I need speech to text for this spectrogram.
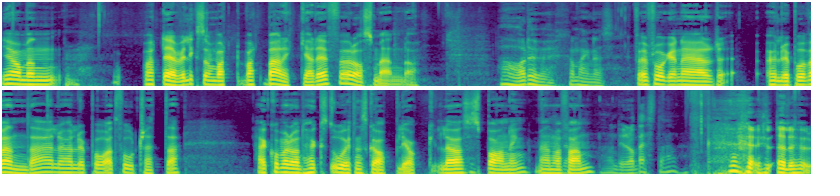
Ja, men vart är vi liksom, vart, vart barkar det för oss män då? Ja du, Magnus. För frågan är, höll det på att vända eller höll det på att fortsätta? Här kommer då en högst ovetenskaplig och lös spaning, men vad fan. Det är de bästa eller hur?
